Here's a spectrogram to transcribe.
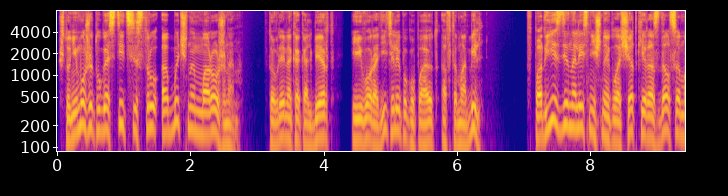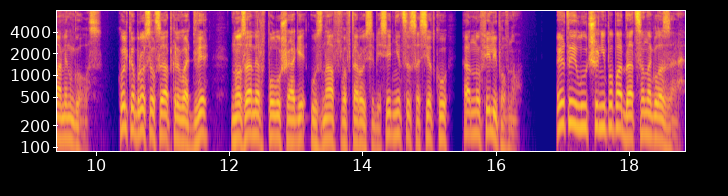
что не может угостить сестру обычным мороженым, в то время как Альберт и его родители покупают автомобиль. В подъезде на лестничной площадке раздался мамин голос. Колька бросился открывать дверь, но замер в полушаге, узнав во второй собеседнице соседку Анну Филипповну. Это и лучше не попадаться на глаза.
